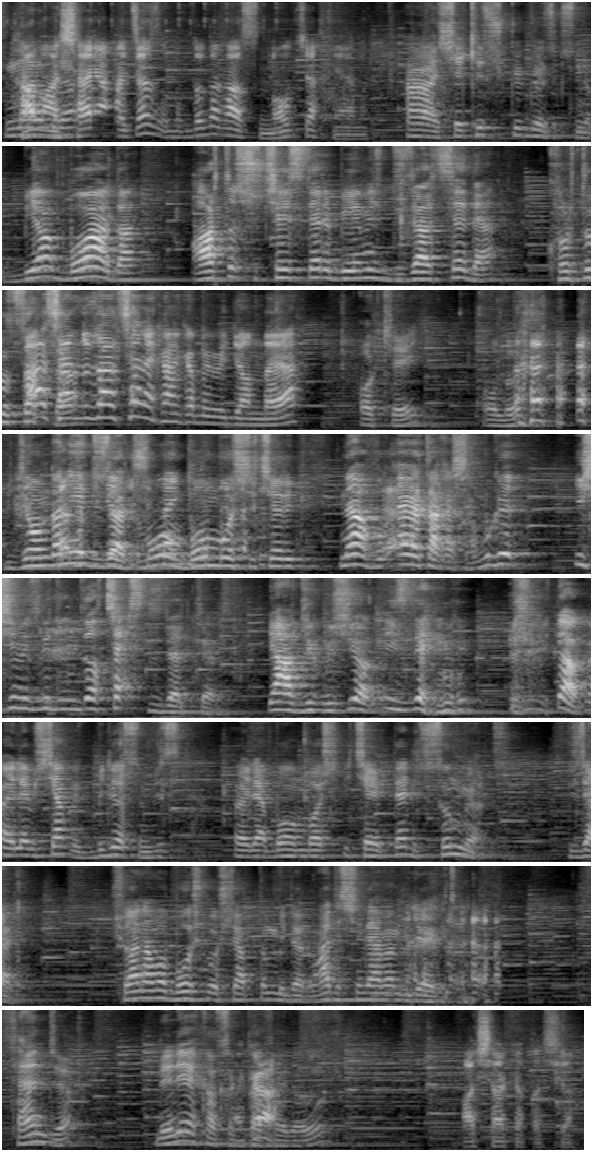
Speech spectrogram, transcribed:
Şunları Tam aşağı yapacağız burada da kalsın ne olacak yani? Ha şekil şükür gözüksün. Bir, bu arada artık şu chestleri birimiz düzeltse de kurtulsak Ha da. sen düzeltsene kanka bir videonda ya. Okey. Olur. Videomda niye de düzelttim oğlum bomboş içerik. Ne yapalım? Evet arkadaşlar bugün işimiz gücümüz yok chest düzeltiyoruz. Yapacak bir şey yok. İzleyin. yok öyle bir şey yapmıyoruz. Biliyorsun biz öyle bomboş içerikler sunmuyoruz. Güzel. Şu an ama boş boş yaptım biliyorum. Hadi şimdi hemen videoya geçelim. Sence nereye katsak daha Kanka. faydalı olur? Aşağı kat aşağı.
